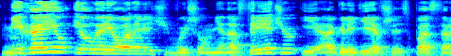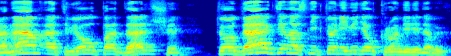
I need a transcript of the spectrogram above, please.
Михаил Илларионович вышел мне навстречу и, оглядевшись по сторонам, отвел подальше, туда, где нас никто не видел, кроме рядовых.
